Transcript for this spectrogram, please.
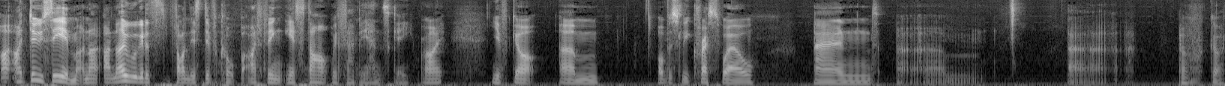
I, I do see him, and I, I know we're going to find this difficult, but I think you start with Fabianski, right? You've got um, obviously Cresswell and um, uh, oh god,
